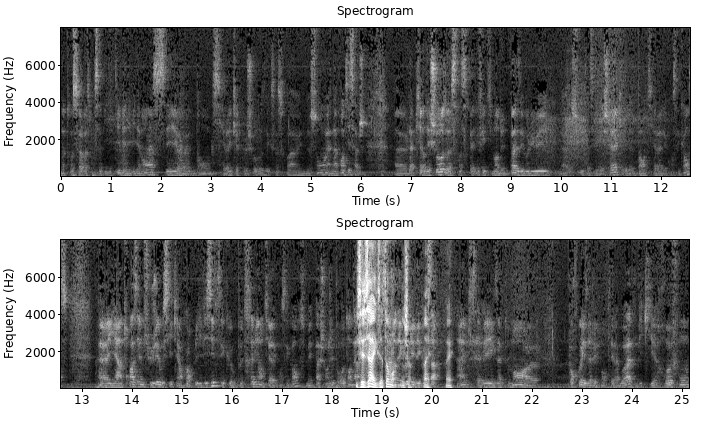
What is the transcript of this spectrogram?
Notre seule responsabilité, bien évidemment, c'est euh, d'en tirer quelque chose et que ce soit une leçon et un apprentissage. Euh, la pire des choses, ça serait effectivement de ne pas évoluer euh, suite à ces échecs et de ne pas en tirer les conséquences. Euh, il y a un troisième sujet aussi qui est encore plus difficile, c'est qu'on peut très bien en tirer les conséquences, mais pas changer pour autant. C'est ça, exactement. Les gens- comme ouais, ça, ouais. hein, qui savaient exactement euh, pourquoi ils avaient planté la boîte, et puis qui refont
